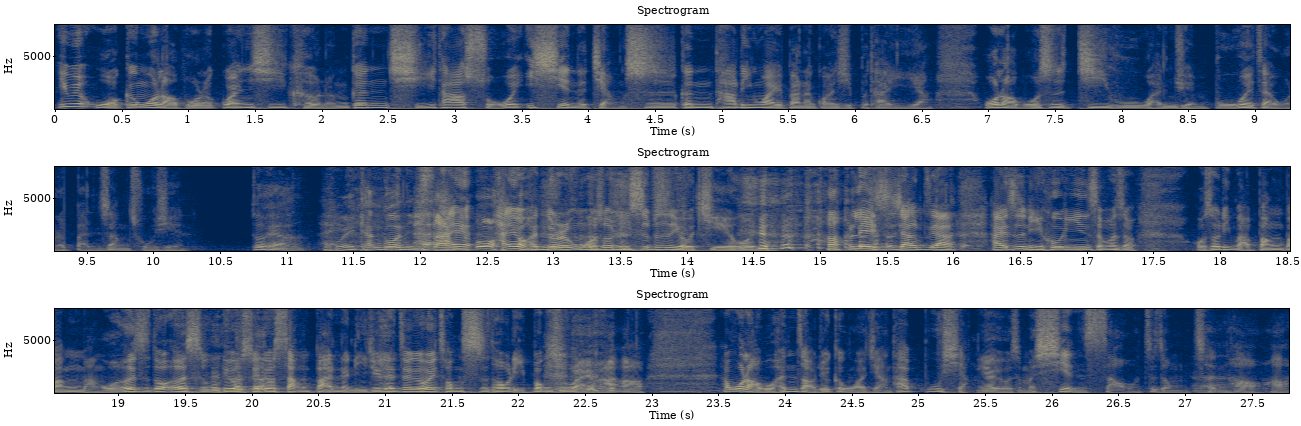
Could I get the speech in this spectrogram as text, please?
因为我跟我老婆的关系，可能跟其他所谓一线的讲师跟他另外一半的关系不太一样。我老婆是几乎完全不会在我的板上出现。对啊，哎我也看过你还晒过有，还有很多人问我说：“你是不是有结婚？类似像这样，还是你婚姻什么什么？”我说：“立马帮帮忙，我儿子都二十五六岁都上班了，你觉得这个会从石头里蹦出来吗？” 啊，那我老婆很早就跟我讲，她不想要有什么县嫂这种称号啊，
